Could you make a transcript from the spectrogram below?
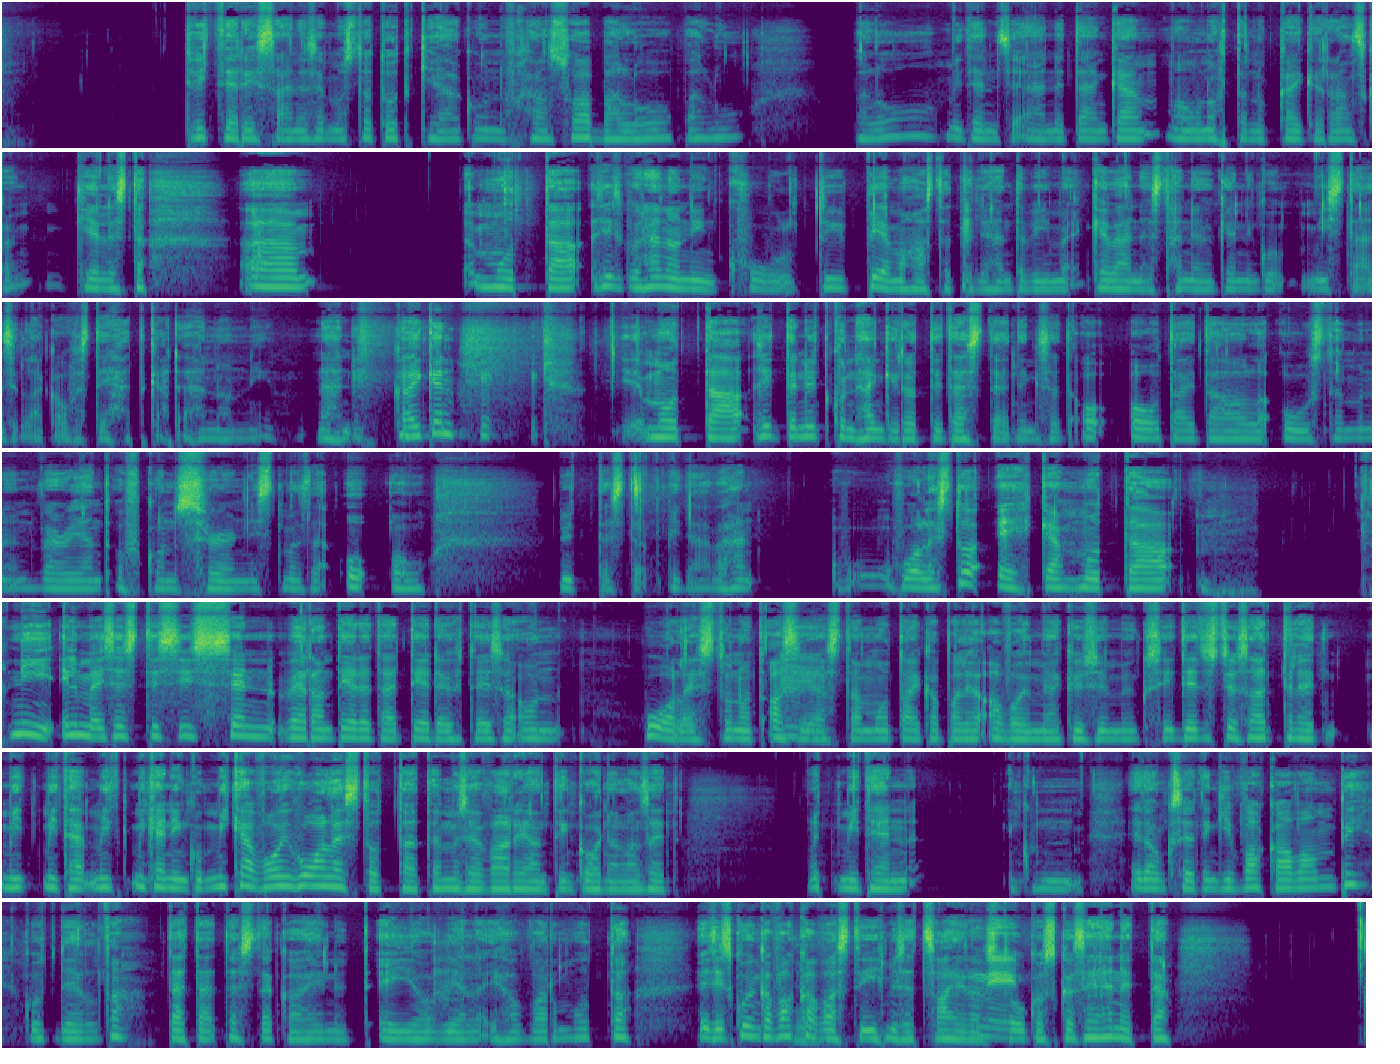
Twitterissä aina semmoista tutkijaa kuin François Ballot, Ballot, Ballot, miten se äänetäänkään, mä oon unohtanut kaiken ranskan kielestä. Ö, mutta siis kun hän on niin cool tyyppi ja mä haastattelin häntä viime keväänä, hän ei oikein niin kuin mistään sillä kauheasti hätkähdä, hän on niin nähnyt kaiken. Mutta sitten nyt kun hän kirjoitti tästä jotenkin, että oh, oh taitaa olla uusi tämmöinen variant of concern, niin sitten mä sanoin, oh, oh, nyt tästä pitää vähän huolestua ehkä, mutta niin, ilmeisesti siis sen verran tiedetään, että tiedeyhteisö on huolestunut mm. asiasta, mm. mutta aika paljon avoimia kysymyksiä. Tietysti jos ajattelee, että mit, mitä, mikä, niin kuin, mikä voi huolestuttaa tämmöisen variantin kohdalla on se, että, että miten niin kuin, että onko se jotenkin vakavampi kuin delta. Tätä, tästä kai nyt ei ole vielä ihan varmuutta. Ja siis kuinka vakavasti mm. ihmiset sairastuu, niin. koska sehän, että,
